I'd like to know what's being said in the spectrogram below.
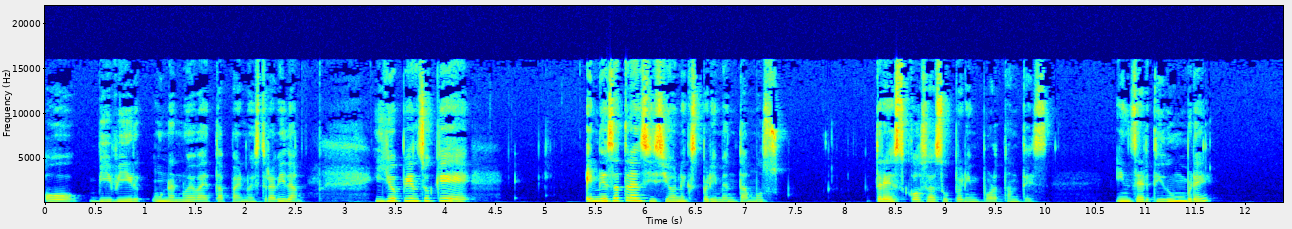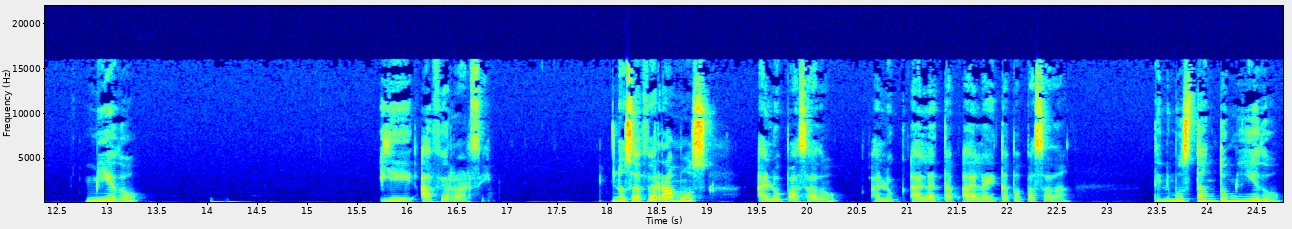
o vivir una nueva etapa en nuestra vida. Y yo pienso que en esa transición experimentamos tres cosas súper importantes. Incertidumbre, miedo y aferrarse. Nos aferramos a lo pasado a, la, a la etapa pasada, tenemos tanto miedo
